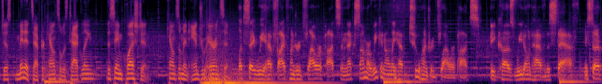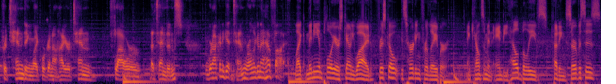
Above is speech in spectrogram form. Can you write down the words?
just minutes after Council was tackling the same question. Councilman Andrew Aerenson. Let's say we have 500 flower pots, and next summer we can only have 200 flower pots because we don't have the staff. Instead of pretending like we're going to hire 10 flower attendants, we're not going to get 10, we're only going to have five. Like many employers countywide, Frisco is hurting for labor, and Councilman Andy Held believes cutting services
